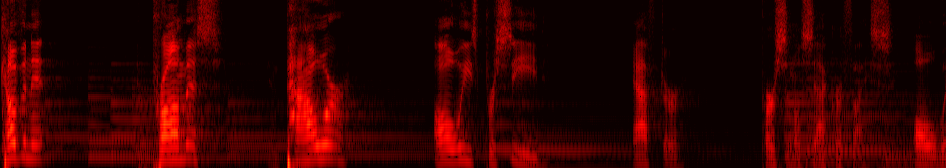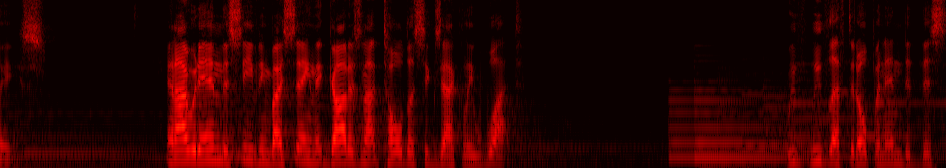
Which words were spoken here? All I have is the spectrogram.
Covenant promise and power always proceed after personal sacrifice. Always. And I would end this evening by saying that God has not told us exactly what. We've, we've left it open ended this,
